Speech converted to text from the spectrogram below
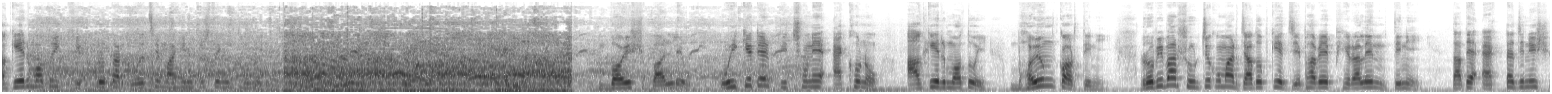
আগের মতোই ক্ষিপ্রতার রয়েছে মহেন্দ্র সিং ধোনি বয়স বাড়লেও উইকেটের পিছনে এখনও আগের মতোই ভয়ঙ্কর তিনি। রবিবার সূর্যকুমার যাদবকে যেভাবে ফেরালেন তিনি, তাতে একটা জিনিস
